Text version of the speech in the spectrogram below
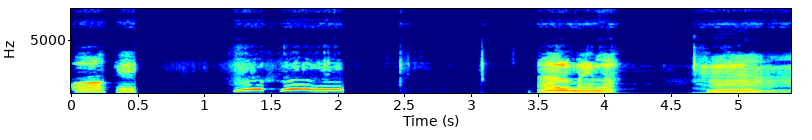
Oke. Ah, lumayan lah. Hmm.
